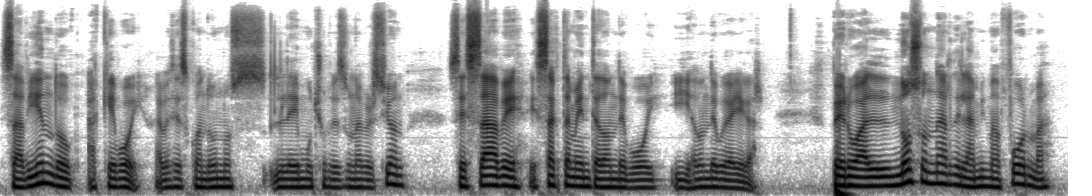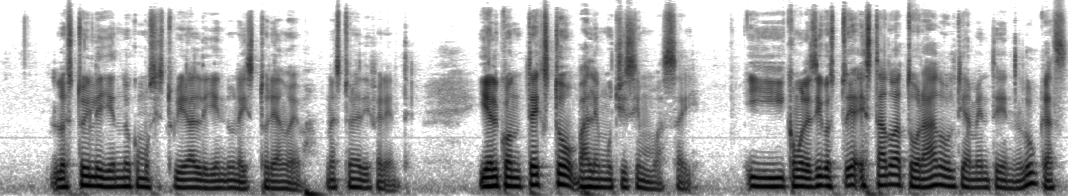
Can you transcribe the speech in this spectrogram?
sabiendo a qué voy. A veces cuando uno lee mucho desde una versión, se sabe exactamente a dónde voy y a dónde voy a llegar. Pero al no sonar de la misma forma, lo estoy leyendo como si estuviera leyendo una historia nueva, una historia diferente. Y el contexto vale muchísimo más ahí. Y como les digo, estoy, he estado atorado últimamente en Lucas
